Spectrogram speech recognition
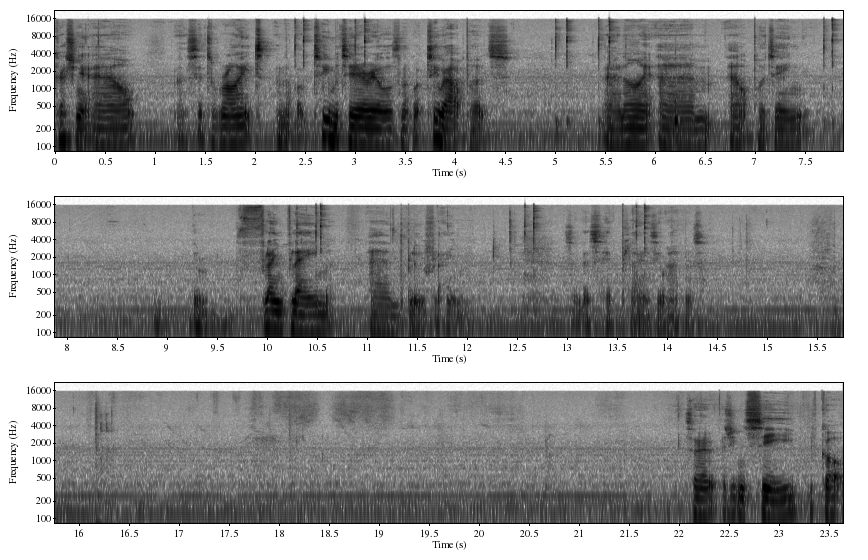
caching it out, set to write, and I've got two materials and I've got two outputs and I am outputting the flame flame and the blue flame. So let's hit play and see what happens. So as you can see, we've got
